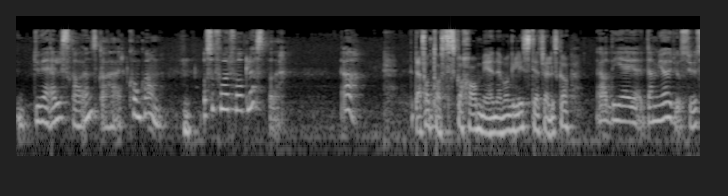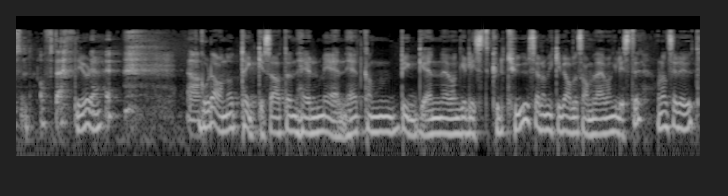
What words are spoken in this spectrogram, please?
Du er elska og ønska her. Kom, kom. Og så får folk lyst på det. Ja. Det er fantastisk å ha med en evangelist i et fellesskap. Ja, de, er, de gjør jo susen ofte. De gjør det. Ja. Går det an å tenke seg at en hel menighet kan bygge en evangelistkultur, selv om ikke vi alle sammen er evangelister? Hvordan ser det ut?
